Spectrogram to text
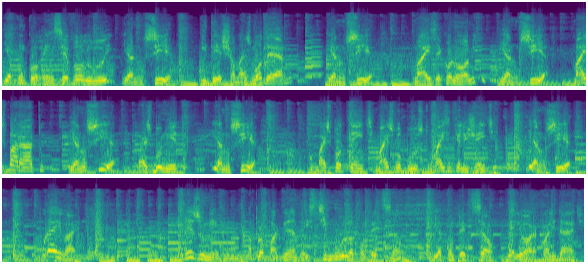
E a concorrência evolui e anuncia, e deixa mais moderno e anuncia, mais econômico e anuncia, mais barato e anuncia, mais bonito e anuncia, mais potente, mais robusto, mais inteligente e anuncia. E por aí vai. Resumindo, a propaganda estimula a competição e a competição melhora a qualidade.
